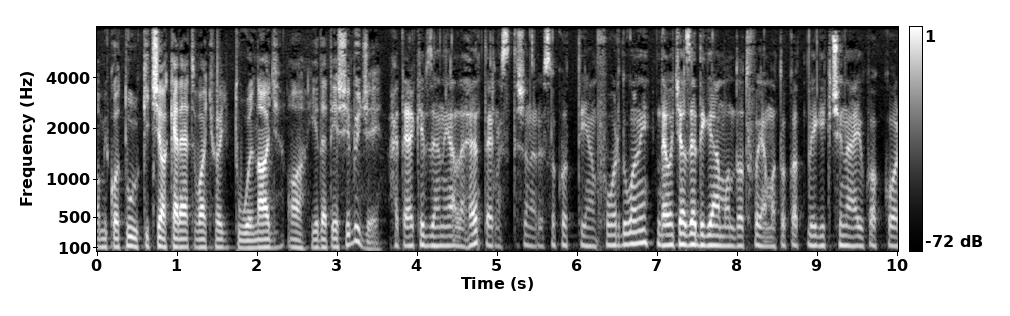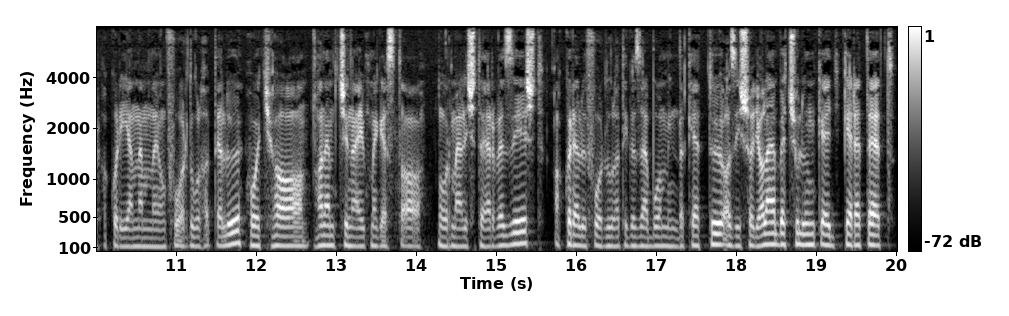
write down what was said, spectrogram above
amikor túl kicsi a keret, vagy hogy túl nagy a hirdetési büdzsé? Hát elképzelni el lehet, természetesen elő szokott ilyen fordulni, de hogyha az eddig elmondott folyamatokat végigcsináljuk, akkor, akkor ilyen nem nagyon fordulhat elő. Hogyha ha nem csináljuk meg ezt a normális tervezést, akkor előfordulhat igazából mind a kettő. Az is, hogy alábecsülünk egy keretet,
